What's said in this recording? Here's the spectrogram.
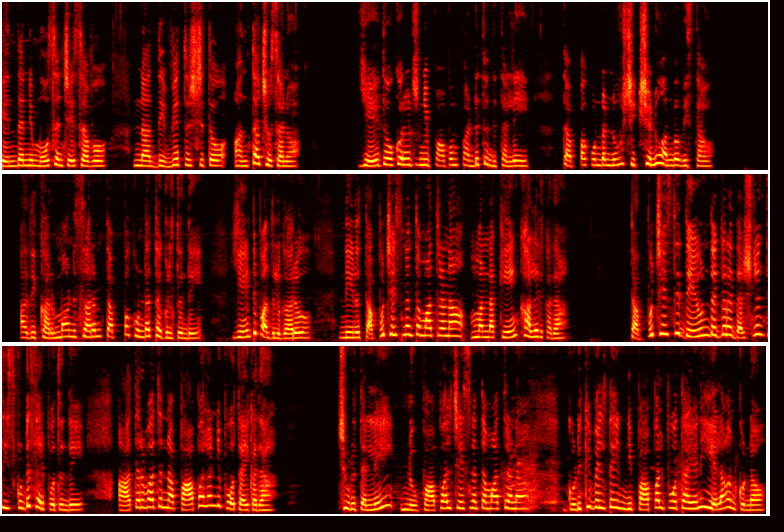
ఎందరిని మోసం చేశావో నా దివ్య దృష్టితో అంతా చూశాను. ఏదో ఒక రోజు నీ పాపం పండుతుంది తల్లి. తప్పకుండా నువ్వు శిక్షను అనుభవిస్తావు. అది కర్మానుసారం తప్పకుండా తగులుతుంది. ఏంటి పంతులు గారు? నేను తప్పు చేసినంత మాత్రాన మన నాకేం కాలేదు కదా? తప్పు చేస్తే దేవుని దగ్గర దర్శనం తీసుకుంటే సరిపోతుంది. ఆ తర్వాత నా పాపాలన్నీ పోతాయి కదా? చూడు తల్లి నువ్వు పాపాలు చేసినంత మాత్రాన గుడికి వెళ్తే నీ పాపాలు పోతాయని ఎలా అనుకున్నావు?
